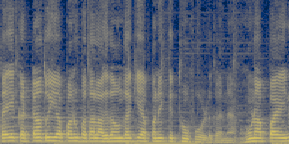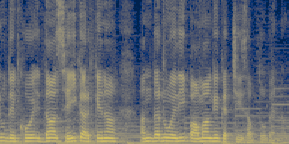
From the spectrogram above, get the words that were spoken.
ਤਾਂ ਇਹ ਕੱਟਾਂ ਤੋਂ ਹੀ ਆਪਾਂ ਨੂੰ ਪਤਾ ਲੱਗਦਾ ਹੁੰਦਾ ਕਿ ਆਪਾਂ ਨੇ ਕਿੱਥੋਂ ਫੋਲਡ ਕਰਨਾ ਹੁਣ ਆਪਾਂ ਇਹਨੂੰ ਦੇਖੋ ਇਦਾਂ ਸਹੀ ਕਰਕੇ ਨਾ, ਅੰਦਰ ਨੂੰ ਇਹਦੀ ਪਾਵਾਂਗੇ ਕੱਚੀ ਸਭ ਤੋਂ ਪਹਿਲਾਂ।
